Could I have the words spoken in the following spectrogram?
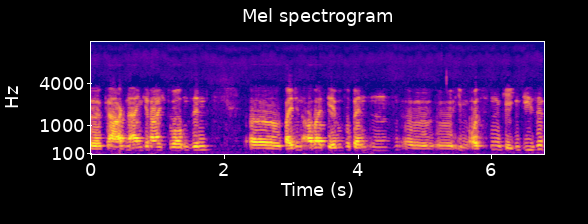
äh, Klagen eingereicht worden sind äh, bei den Arbeitgeberverbänden äh, im Osten gegen diese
